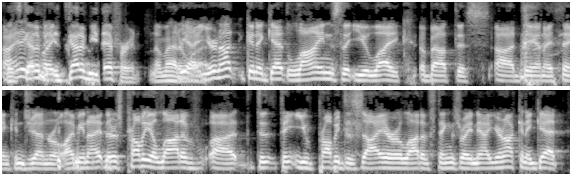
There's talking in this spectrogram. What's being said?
It's gotta be it's gotta be different, no matter what. Yeah, what. you're not going to get lines that you like about this, uh, Dan. I think in general. I mean, I, there's probably a lot of uh, d- think you probably desire a lot of things right now. You're not going to get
